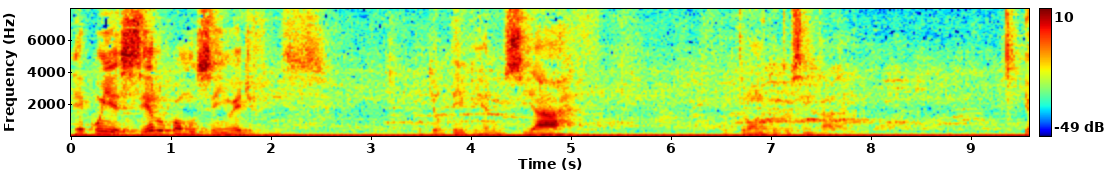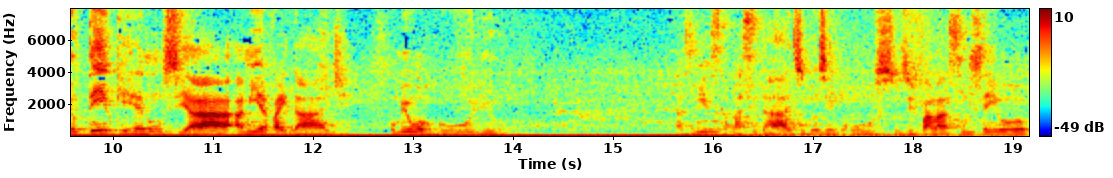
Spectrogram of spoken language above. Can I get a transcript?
reconhecê-lo como Senhor é difícil, porque eu tenho que renunciar o trono que eu estou sentado aí. Eu tenho que renunciar à minha vaidade, o meu orgulho, as minhas capacidades, os meus recursos e falar assim: Senhor,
